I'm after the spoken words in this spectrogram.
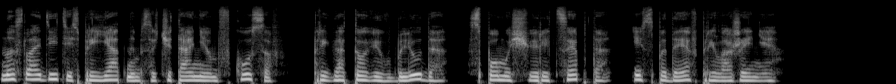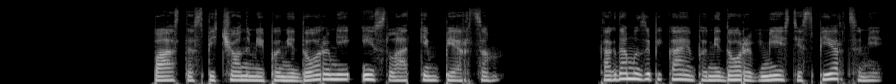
Насладитесь приятным сочетанием вкусов, приготовив блюдо с помощью рецепта из PDF-приложения. Паста с печеными помидорами и сладким перцем. Когда мы запекаем помидоры вместе с перцами,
